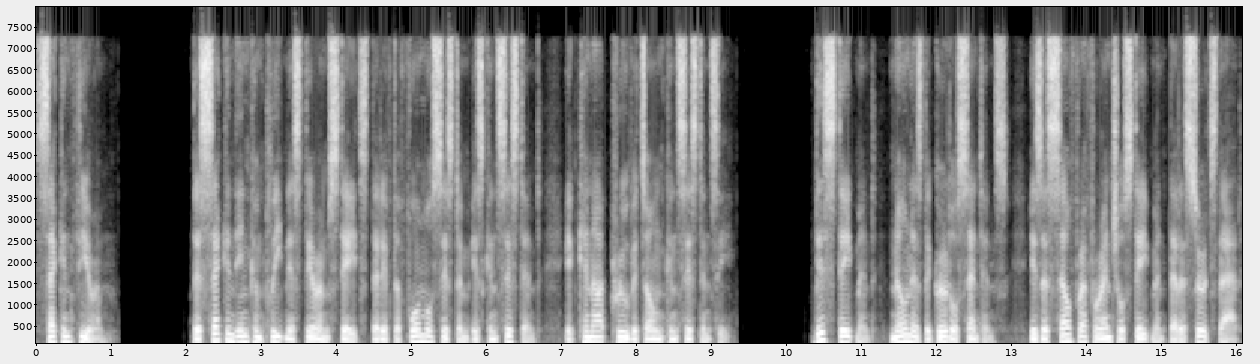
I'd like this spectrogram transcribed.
Second theorem. The second incompleteness theorem states that if the formal system is consistent, it cannot prove its own consistency. This statement, known as the Gödel sentence, is a self-referential statement that asserts that,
